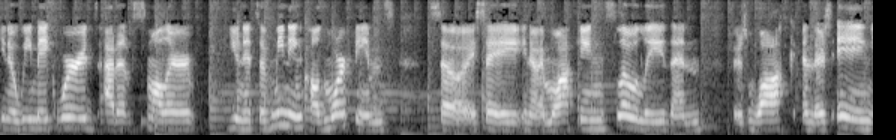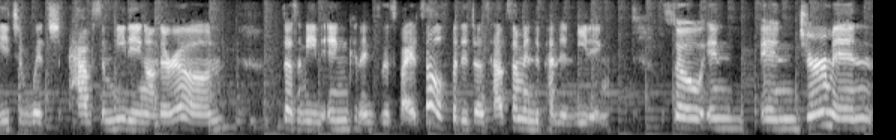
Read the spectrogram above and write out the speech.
you know we make words out of smaller units of meaning called morphemes. So i say you know i'm walking slowly then there's walk and there's ing each of which have some meaning on their own. Doesn't mean ing can exist by itself but it does have some independent meaning. So in in german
